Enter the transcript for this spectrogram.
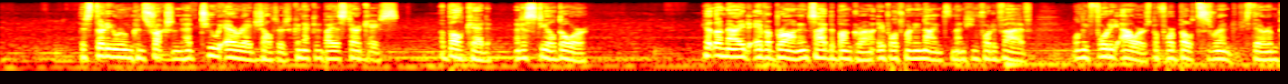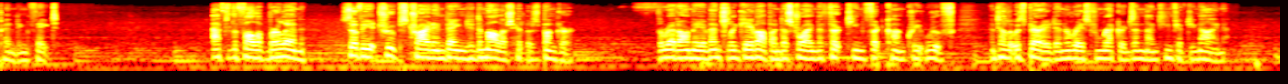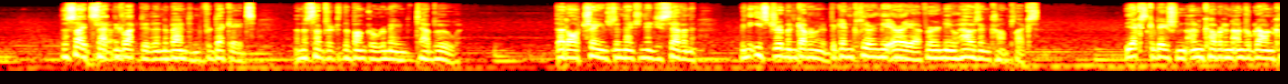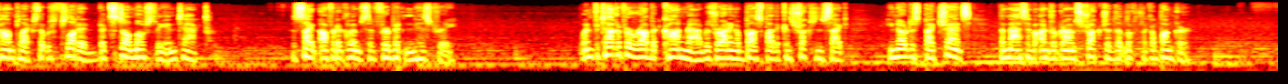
This 30 room construction had two air raid shelters connected by a staircase, a bulkhead, and a steel door. Hitler married Eva Braun inside the bunker on April 29, 1945, only 40 hours before both surrendered to their impending fate. After the fall of Berlin, Soviet troops tried in vain to demolish Hitler's bunker. The Red Army eventually gave up on destroying the 13 foot concrete roof until it was buried and erased from records in 1959. The site sat neglected and abandoned for decades, and the subject of the bunker remained taboo. That all changed in 1987 when the East German government began clearing the area for a new housing complex. The excavation uncovered an underground complex that was flooded but still mostly intact. The site offered a glimpse of forbidden history. When photographer Robert Conrad was riding a bus by the construction site, he noticed by chance the massive underground structure that looked like a bunker.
